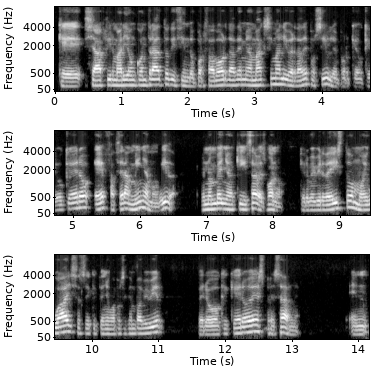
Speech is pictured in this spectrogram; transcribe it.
que xa firmaría un contrato dicindo por favor, dademe a máxima liberdade posible, porque o que eu quero é facer a miña movida. Eu non veño aquí, sabes, bueno, quero vivir de isto, moi guai, xa sei que teño unha posición para vivir, pero o que quero é expresarme. En,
